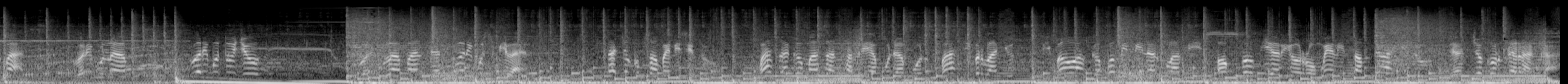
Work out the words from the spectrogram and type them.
2004, 2006, 2007, 2008, dan 2009. Tak cukup sampai di situ. Masa kemasan Satria Muda pun masih berlanjut di bawah kepemimpinan pelatih Octavio Romeli Tamtelahidu dan Jokor Daraka.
